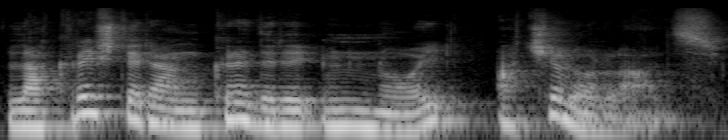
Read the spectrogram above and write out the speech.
la creșterea încrederei în noi a celorlalți.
